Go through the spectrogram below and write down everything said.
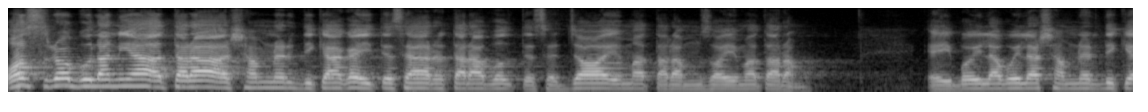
অস্ত্রগুলা নিয়া তারা সামনের দিকে আগাইতেছে আর তারা বলতেছে, জয় মাতারাম জয় মাতারাম। এই বইলা বইলা সামনের দিকে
